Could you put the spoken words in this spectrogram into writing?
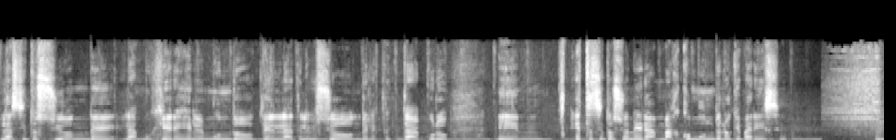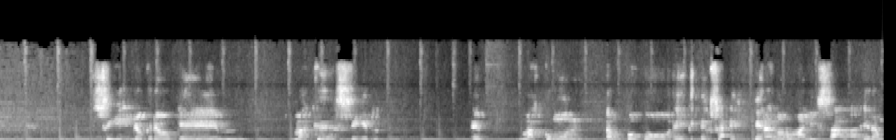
la situación de las mujeres en el mundo de la televisión, del espectáculo, esta situación era más común de lo que parece? Sí, yo creo que mm, más que decir eh, más común, tampoco era normalizada, era,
